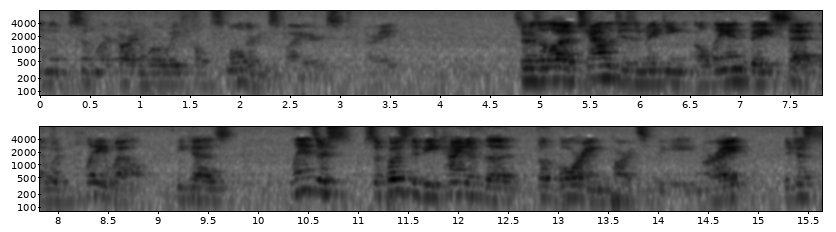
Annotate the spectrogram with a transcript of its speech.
and a similar card in Worldwake called Smoldering Spires. Alright? So there's a lot of challenges in making a land-based set that would play well because lands are supposed to be kind of the the boring parts of the game. All right, they're just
